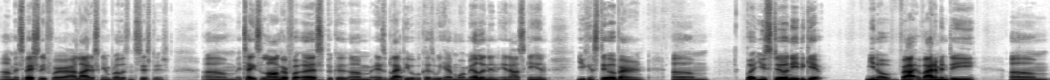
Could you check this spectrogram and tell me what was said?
um, especially for our lighter skinned brothers and sisters. Um, it takes longer for us because um, as black people because we have more melanin in our skin you can still burn. Um, but you still need to get, you know, vi- vitamin D, um,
